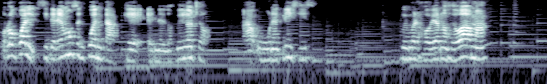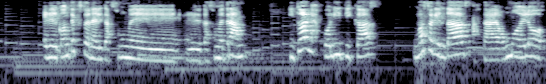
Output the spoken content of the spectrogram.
Por lo cual, si tenemos en cuenta que en el 2008 ah, hubo una crisis, tuvimos los gobiernos de Obama, en el contexto en el que asume, en el que asume Trump, y todas las políticas más orientadas hasta un modelo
